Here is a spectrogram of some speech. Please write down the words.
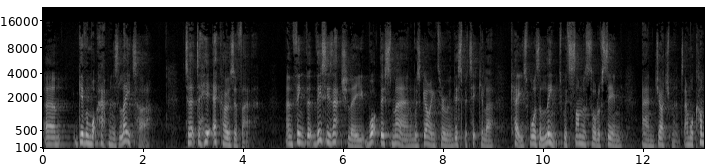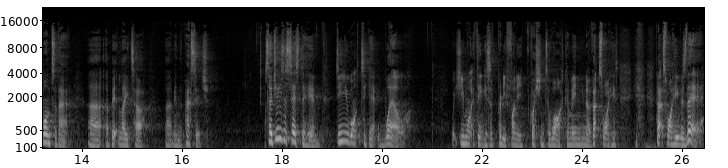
um, given what happens later, to, to hear echoes of that and think that this is actually what this man was going through in this particular case was linked with some sort of sin and judgment. And we'll come on to that uh, a bit later um, in the passage. So Jesus says to him, Do you want to get well? Which you might think is a pretty funny question to ask. I mean, you know, that's why, he's, that's why he was there.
